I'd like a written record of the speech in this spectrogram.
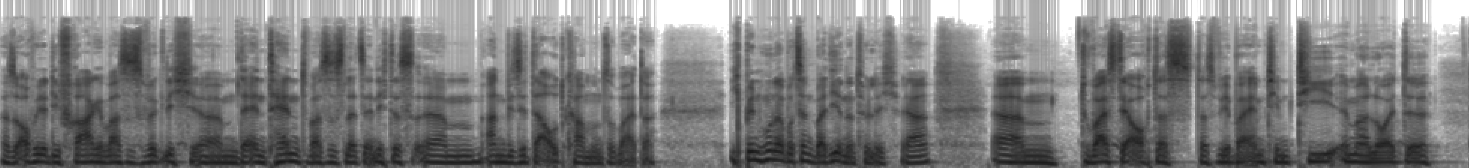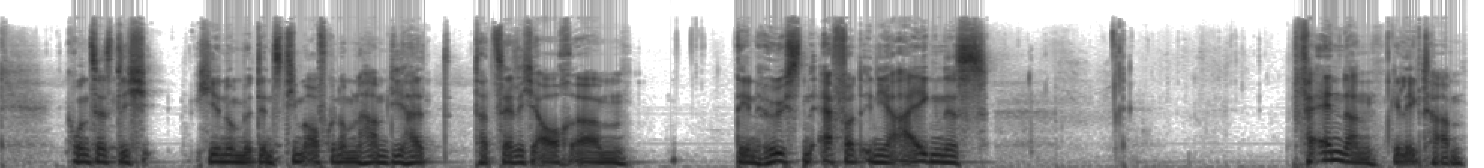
Also auch wieder die Frage, was ist wirklich ähm, der Intent, was ist letztendlich das ähm, anvisierte Outcome und so weiter. Ich bin 100% bei dir natürlich. Ja. Ähm, du weißt ja auch, dass, dass wir bei MTMT immer Leute grundsätzlich hier nur mit ins Team aufgenommen haben, die halt tatsächlich auch ähm, den höchsten Effort in ihr eigenes Verändern gelegt haben.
